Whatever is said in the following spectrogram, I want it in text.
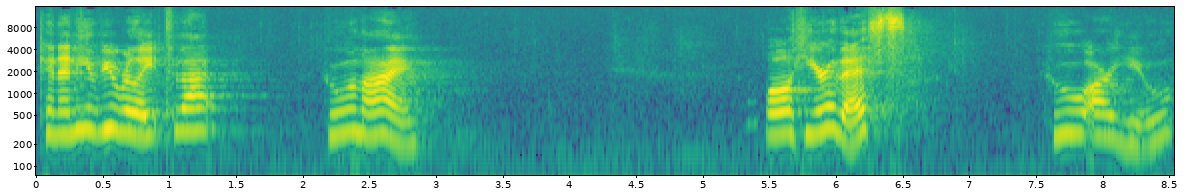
Can any of you relate to that? Who am I? Well, hear this. Who are you?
